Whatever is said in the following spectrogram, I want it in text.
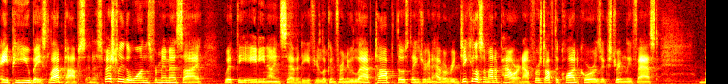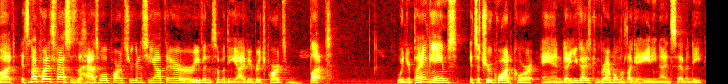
APU based laptops, and especially the ones from MSI with the 8970. If you're looking for a new laptop, those things are going to have a ridiculous amount of power. Now, first off, the quad core is extremely fast, but it's not quite as fast as the Haswell parts you're going to see out there, or even some of the Ivy Bridge parts. But when you're playing games, it's a true quad core, and uh, you guys can grab one with like an 8970,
